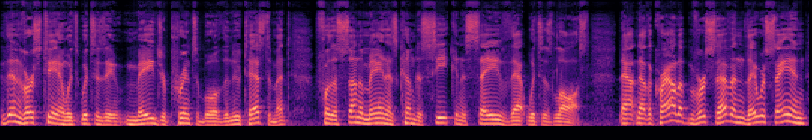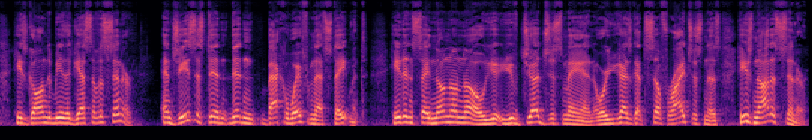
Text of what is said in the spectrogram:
Then verse 10, which, which is a major principle of the New Testament, for the Son of Man has come to seek and to save that which is lost. Now, now the crowd up in verse 7, they were saying he's gone to be the guest of a sinner. And Jesus didn't, didn't back away from that statement. He didn't say, no, no, no, you, you've judged this man or you guys got self-righteousness. He's not a sinner.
